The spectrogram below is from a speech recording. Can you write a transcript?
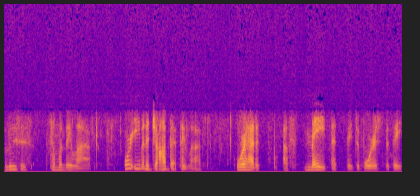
loses someone they loved, or even a job that they loved, or had a, a mate that they divorced but they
